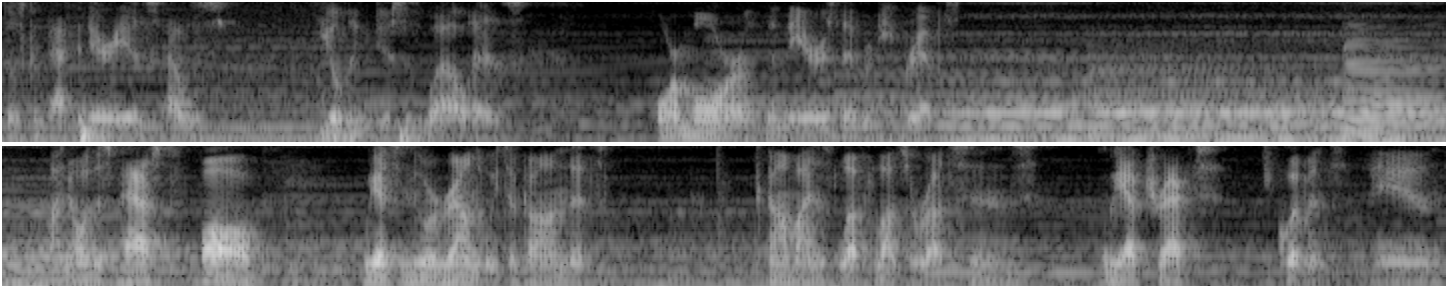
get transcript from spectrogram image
those compacted areas, I was yielding just as well as or more than the areas that were deep ripped. I know this past fall, we had some newer ground that we took on that the combines left lots of ruts and we have tracked equipment and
